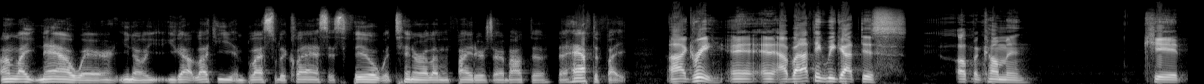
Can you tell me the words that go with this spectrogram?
unlike now where you know you got lucky and blessed with a class that's filled with ten or eleven fighters that are about to that have to fight. I agree, and, and I- but I think we got this up and coming kid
